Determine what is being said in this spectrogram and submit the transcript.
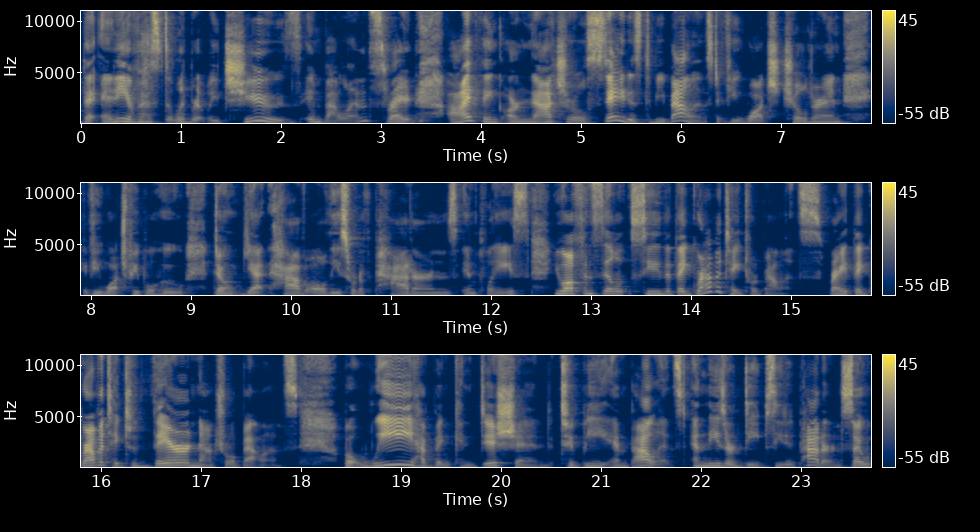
that any of us deliberately choose imbalance, right? I think our natural state is to be balanced. If you watch children, if you watch people who don't yet have all these sort of patterns in place, you often still see that they gravitate toward balance, right? They gravitate to their natural balance. But we have been conditioned to be imbalanced, and these are deep seated patterns. So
